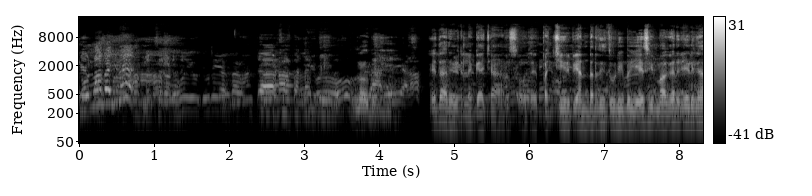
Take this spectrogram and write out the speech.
ਬੋਲਾਂ ਬਾਈ ਨੇ? 425 ਲਓ ਵੀ ਇਹਦਾ ਰੇਟ ਲੱਗਾ 400 ਤੇ 25 ਰੁਪਏ ਅੰਦਰ ਦੀ ਤੂੜੀ ਬਈ ਇਹ ਸੀ ਮਗਰ ਜਿਹੜੀਆਂ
